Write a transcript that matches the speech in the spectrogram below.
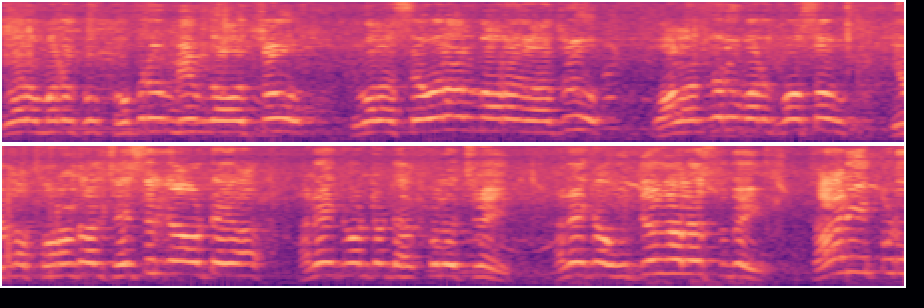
ఇవాళ మనకు కొబ్బరి భీం కావచ్చు ఇవాళ శివరాల్ మార కావచ్చు వాళ్ళందరూ మన కోసం ఇవాళ పోరాటాలు చేశారు కాబట్టి అనేకటువంటి హక్కులు వచ్చినాయి అనేక ఉద్యోగాలు వస్తున్నాయి. కానీ ఇప్పుడు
